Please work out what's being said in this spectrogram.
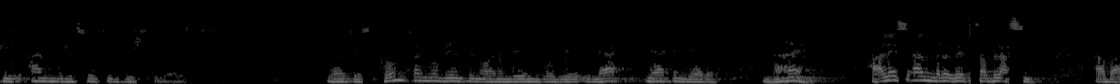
viel anderes so viel wichtiger ist. Leute, es kommt ein Moment in eurem Leben, wo ihr merken werdet, nein, alles andere wird verblassen, aber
